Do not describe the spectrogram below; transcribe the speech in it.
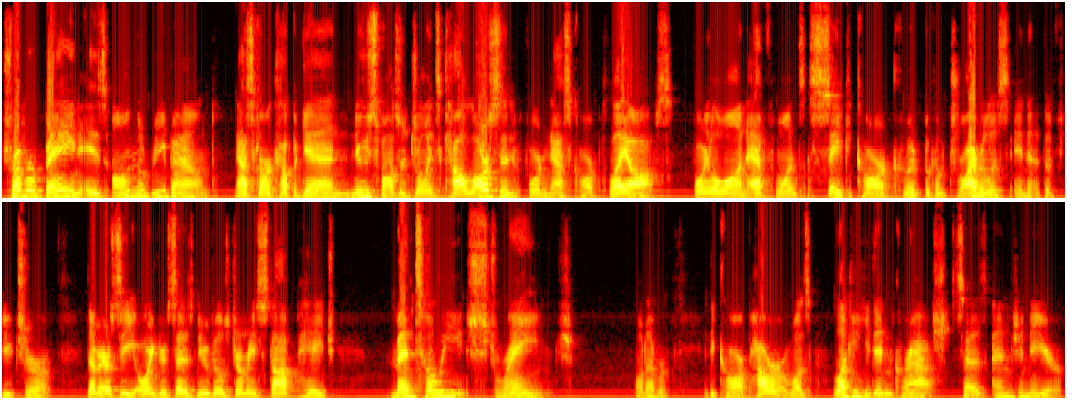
Trevor Bayne is on the rebound. NASCAR Cup again. New sponsor joins Kyle Larson for NASCAR playoffs. Formula One F1's safety car could become driverless in the future. WRC Oiker says Neuville's Germany stop page mentally strange. Whatever. IndyCar Power was lucky he didn't crash, says engineer.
